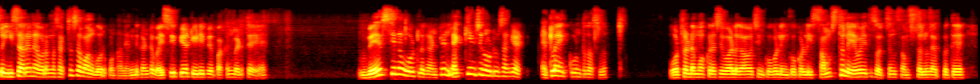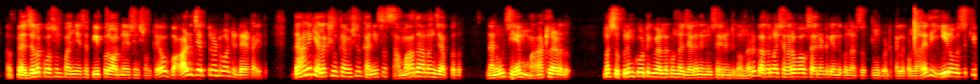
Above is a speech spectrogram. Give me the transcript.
సో ఈసారైనా ఎవరైనా సక్సెస్ అవ్వాలని కోరుకుంటున్నాను. ఎందుకంటే వైసీపీ టీడీపీ పక్కన పెడితే వేసిన ఓట్ల కంటే లెక్కించిన ఓట్ల సంఖ్య ఎట్లా ఎక్కువ ఉంటదసలు? ఓట్ ఫర్ డెమోక్రసీ వాళ్ళు కావచ్చు, ఇంకొకళ్ళు, ఇంకొకళ్ళు ఈ సంస్థలు ఏవైతే స్వచ్ఛంద సంస్థలు లేకపోతే ప్రజల కోసం పనిచేసే పీపుల్ ఆర్గనైజేషన్స్ ఉంటాయో వాళ్ళు చెప్తున్నటువంటి డేటా ఇది. దానికి ఎలక్షన్ కమిషన్ కనీసం సమాధానం చెప్పదు. దాని గురించి ఏం మాట్లాడదు. మరి సుప్రీంకోర్టుకి వెళ్ళకుండా జగన్ ఎందుకు సైలెంట్‌గా ఉన్నారు? గతంలో చంద్రబాబు సైలెంట్‌గా ఎందుకున్నారు సుప్రీం సుప్రీంకోర్టుకి వెళ్ళకుండా అనేది ఈ రోజుకి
